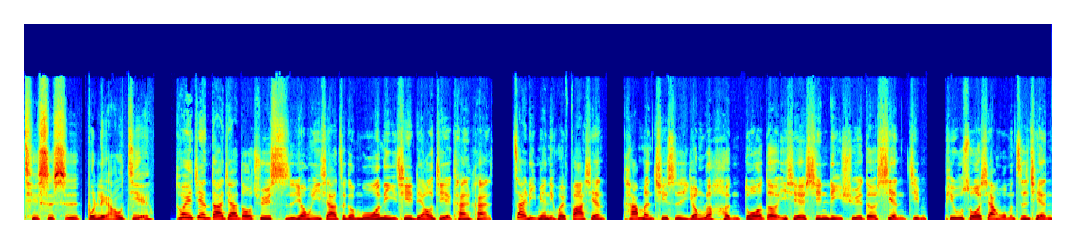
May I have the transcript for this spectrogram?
其实是不了解。推荐大家都去使用一下这个模拟器，了解看看，在里面你会发现，他们其实用了很多的一些心理学的陷阱，比如说像我们之前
